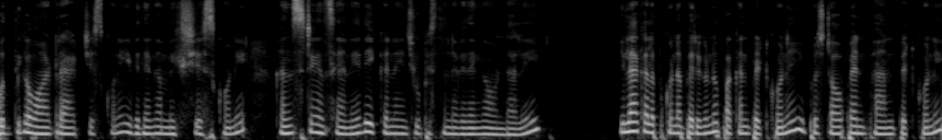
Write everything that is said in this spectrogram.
కొద్దిగా వాటర్ యాడ్ చేసుకొని ఈ విధంగా మిక్స్ చేసుకొని కన్సిస్టెన్సీ అనేది ఇక్కడ నేను చూపిస్తున్న విధంగా ఉండాలి. ఇలా కలుపుకున్న పెరుగును పక్కన పెట్టుకొని ఇప్పుడు స్టవ్ పైన ప్యాన్ పెట్టుకొని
